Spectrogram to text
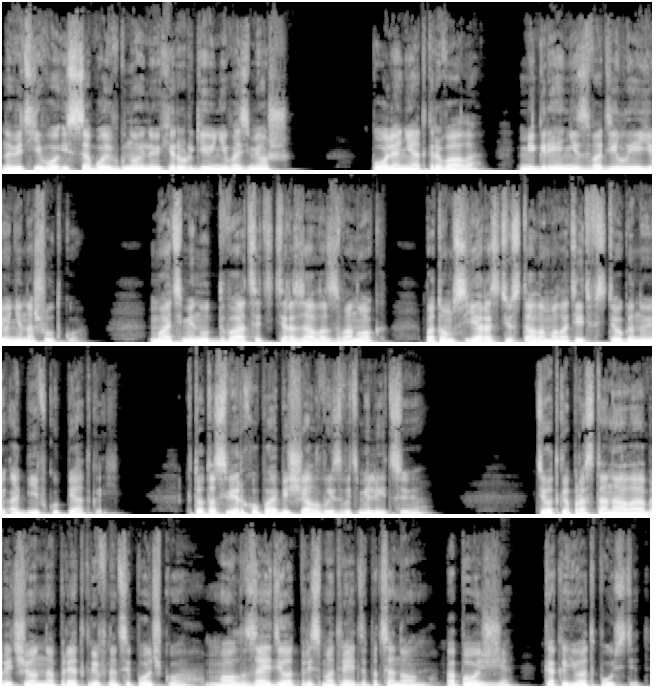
но ведь его и с собой в гнойную хирургию не возьмешь. Поля не открывала, мигрень не сводила ее ни на шутку. Мать минут двадцать терзала звонок, потом с яростью стала молотить в стеганую обивку пяткой. Кто-то сверху пообещал вызвать милицию. Тетка простонала обреченно, приоткрыв на цепочку, мол, зайдет присмотреть за пацаном, попозже, как ее отпустит.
